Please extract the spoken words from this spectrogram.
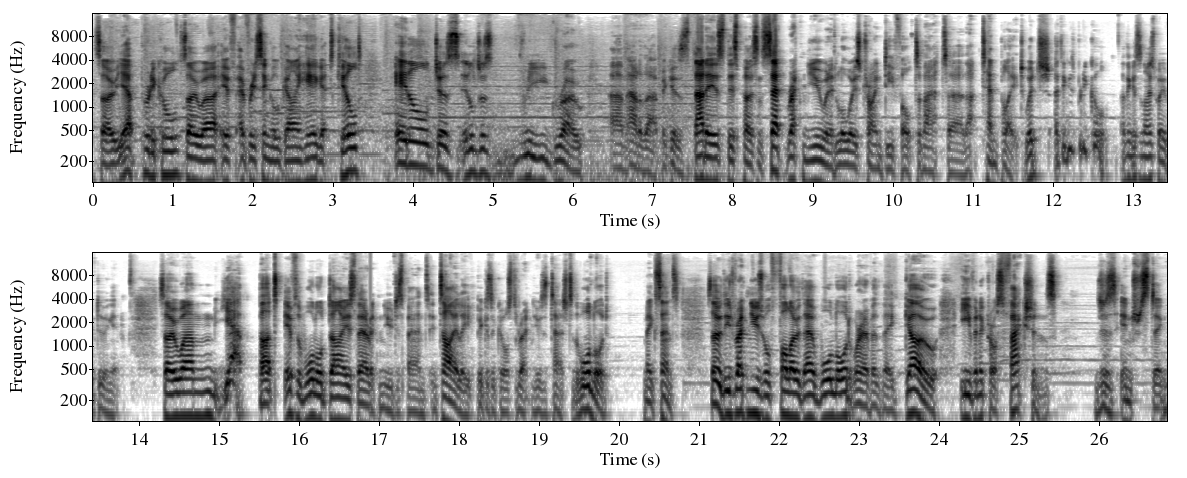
So, yeah, pretty cool. So, uh, if every single guy here gets killed, it'll just it'll just regrow um, out of that because that is this person's set retinue and it'll always try and default to that uh, that template, which I think is pretty cool. I think it's a nice way of doing it. So um, yeah, but if the warlord dies, their retinue disbands entirely because of course the retinue is attached to the warlord. Makes sense. So these retinues will follow their warlord wherever they go, even across factions, which is interesting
